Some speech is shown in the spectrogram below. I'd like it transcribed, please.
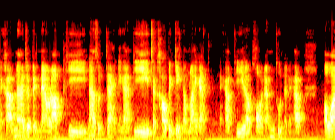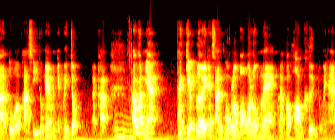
นะครับ น่าจะเป็นแนวรับที่น่าสนใจในการที่จะเข้าไปเก็งกำไรกันนะครับ ที่เราขอนักลงทุนนะครับ เพราะว่าตัวภาษีตรงเนี้ยมันยังไม่จบ นะครับอืมถ้าวันเนี้ย ถ้าเก็บเลยเนี่ยสามหกเราบอกว่าลงแรงแล้วก็พร้อมขึ้นถูกไหมฮะ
